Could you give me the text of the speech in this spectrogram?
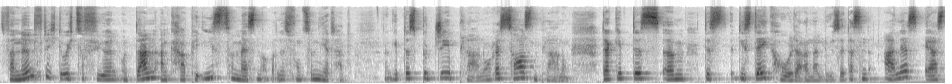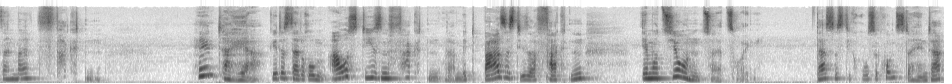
es vernünftig durchzuführen und dann an KPIs zu messen, ob alles funktioniert hat. Dann gibt es Budgetplanung, Ressourcenplanung, da gibt es ähm, das, die Stakeholder-Analyse. Das sind alles erst einmal Fakten. Hinterher geht es darum, aus diesen Fakten oder mit Basis dieser Fakten Emotionen zu erzeugen. Das ist die große Kunst dahinter.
